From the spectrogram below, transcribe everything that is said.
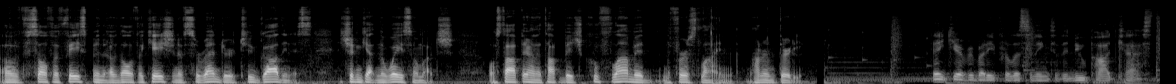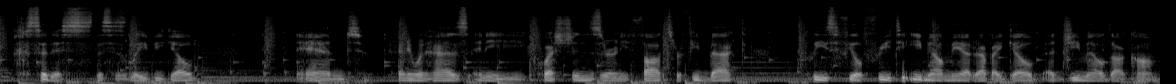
of self effacement, of nullification, of surrender to godliness. It shouldn't get in the way so much. We'll stop there on the top of page Kuf Lamed, the first line, 130. Thank you, everybody, for listening to the new podcast, Chassidus. This is Levi Gelb. And if anyone has any questions or any thoughts or feedback, please feel free to email me at rabbigelb at gmail.com.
